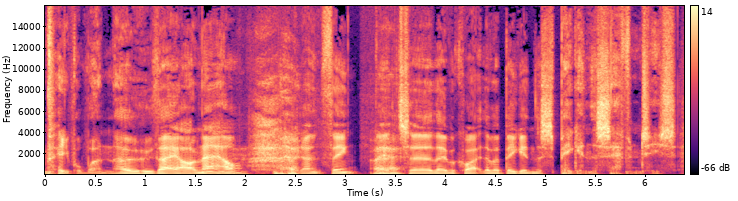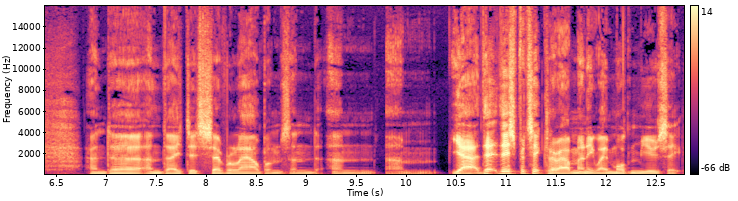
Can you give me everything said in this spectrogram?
people won't know who they are now. I don't think, but uh, they were quite they were big in the big in the seventies, and uh, and they did several albums and and um, yeah, th- this particular album anyway, modern music.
